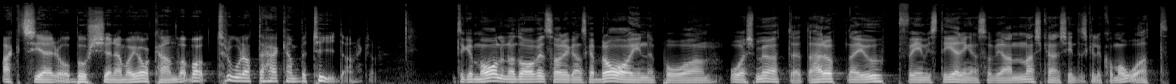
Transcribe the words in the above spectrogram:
aktier och börsen än vad jag kan. Vad, vad tror du att det här kan betyda? Liksom? Jag tycker Malin och David sa det ganska bra inne på årsmötet. Det här öppnar ju upp för investeringar som vi annars kanske inte skulle komma åt.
